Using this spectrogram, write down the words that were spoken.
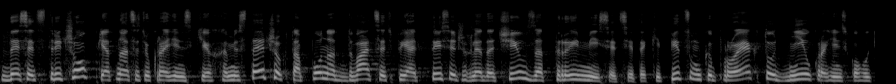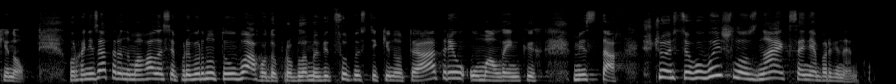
10 стрічок, 15 українських містечок та понад 25 тисяч глядачів за три місяці. Такі підсумки проекту Дні українського кіно. Організатори намагалися привернути увагу до проблеми відсутності кінотеатрів у маленьких містах. Що із цього вийшло, знає Ксенія Барвіненко.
